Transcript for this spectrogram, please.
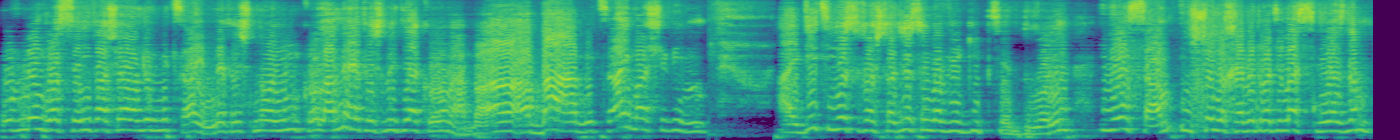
ובני יוסף אשר עלו מצרים, נפש נועים, כל הנפש בית יעקב, הבא, הבא, מצרים השבעים. А дети Иосифа, что родился его в Египте, двое, и он сам, еще Йохевед родилась с въездом.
